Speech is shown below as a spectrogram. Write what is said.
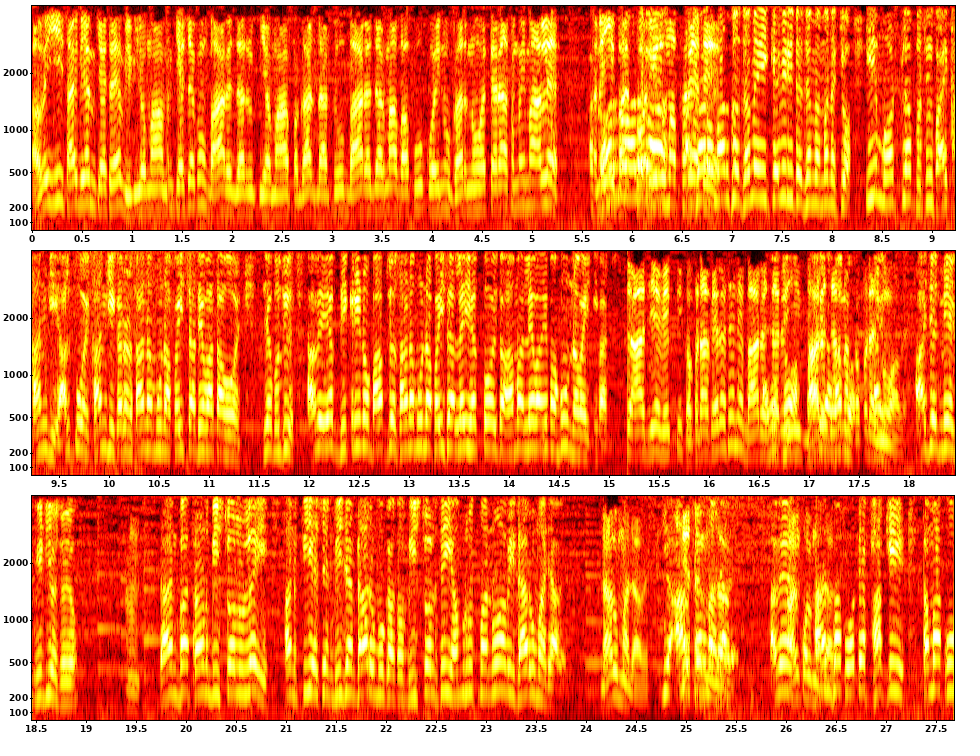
હવે ઈ સાહેબ એમ કે છે વિડીયોમાં એમ કે છે કે હું બાર હજાર રૂપિયામાં પગારદાર છું બાર હજારમાં બાપુ કોઈનું ઘર ન હોય ત્યારે સમયમાં હાલે. અને ઈ ભાઈ ફોર ફરે છે. માણસો જમે ઈ કેવી રીતે જમે? મને કહો. ઈ મતલબ બધું ભાઈ ખાનગી હાલતું હોય ખાનગી કારણ સાનામુના પૈસા દેવાતા હોય. જે બધું હવે એક દીકરીનો બાપ જો સાનામુના પૈસા લઈ શકતો હોય તો આમાં લેવા એમાં શું નવાઈની વાત આ જે વ્યક્તિ કપડા પહેરે છે ને બાર હજાર બાર હજારમાં કપડા નું આવે. આજે મેં એક વીડિયો જોયો. દાનભા ત્રણ બિસ્ટોલ લઈ અને પીએ છે બીજા દારૂ મુકાતો. બિસ્ટોલથી અમૃતમાં ન આવી દારૂમાં જ આવે. દારૂમાં જ આવે. હવે પોતે ફાકી તમાકુ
